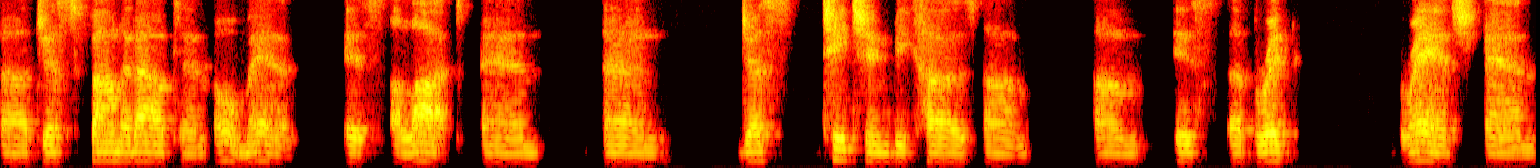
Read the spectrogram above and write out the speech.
uh, just found it out and oh man it's a lot and and just teaching because um, um, is a brick branch and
